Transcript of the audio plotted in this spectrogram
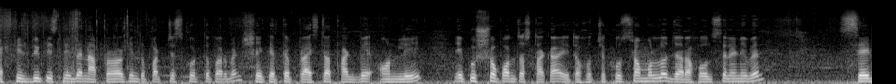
এক পিস দুই পিস নেবেন, আপনারাও কিন্তু পারচেস করতে পারবেন। সেক্ষেত্রে প্রাইসটা থাকবে অনলি একুশশো পঞ্চাশ টাকা। এটা হচ্ছে খুচরা মূল্য, যারা হোলসেলে নেবেন সেট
